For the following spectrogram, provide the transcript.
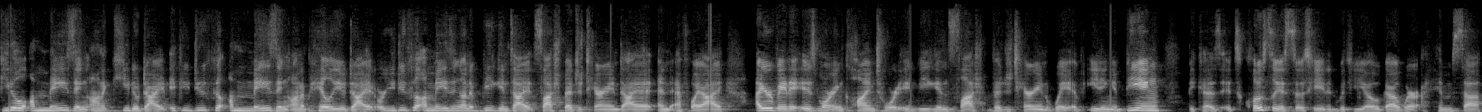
feel amazing on a keto diet, if you do feel amazing on a paleo diet, or you do feel amazing on a vegan diet slash vegetarian diet, and FYI, Ayurveda is more inclined toward a vegan slash vegetarian way of eating and being because it's closely associated with yoga, where ahimsa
